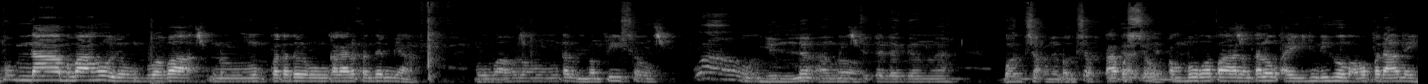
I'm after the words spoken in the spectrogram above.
nababaho yung bumaba nung doon yung kakala pandemya. Bumabaho ng talong, 5 piso. wow, yun lang ang Oh. medyo talagang ah, bagsak na bagsak. Tapos yung ang bunga pa ng talong ay hindi ho makapadami.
